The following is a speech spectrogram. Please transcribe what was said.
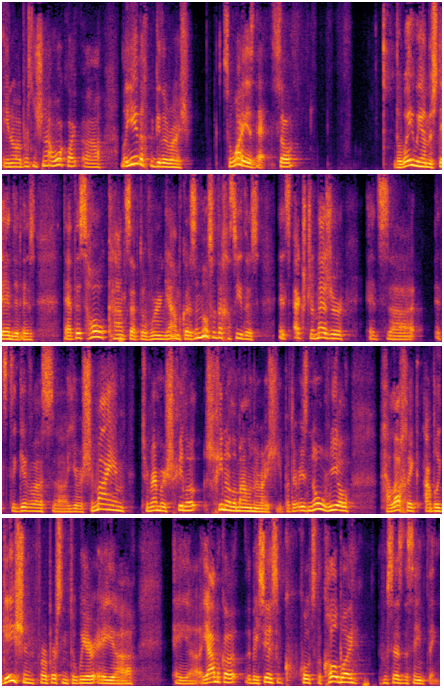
You know, a person should not walk like uh, lo yedich begila rosh. So why is that? So the way we understand it is that this whole concept of wearing yarmulke is in most of the Hasidus. It's extra measure. It's uh, it's to give us uh, Yiras Shamayim, to remember Shechina Lamalam Merashi. But there is no real halachic obligation for a person to wear a uh, a, uh, a yarmulke. The Beis Yosef quotes the Kol Bo, who says the same thing.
